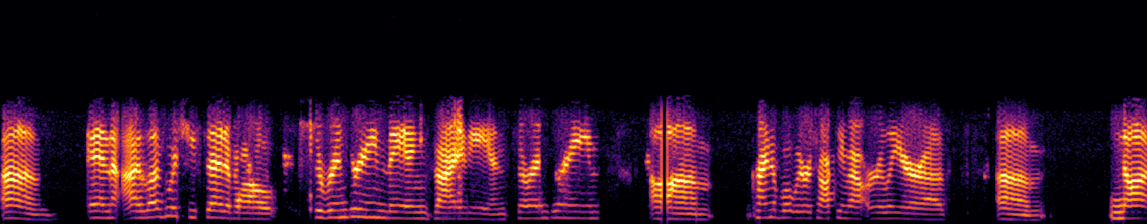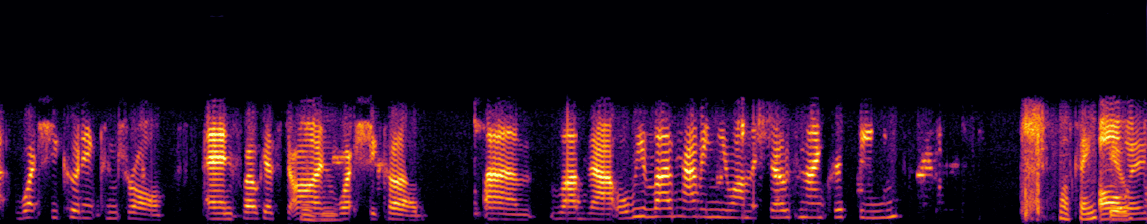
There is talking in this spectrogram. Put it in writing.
um, and I loved what she said about surrendering the anxiety and surrendering, um, kind of what we were talking about earlier of um, not what she couldn't control and focused on Mhm. what she could. Um, love that. Well, we love having you on the show tonight, Christine. Well, thank you. Always.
